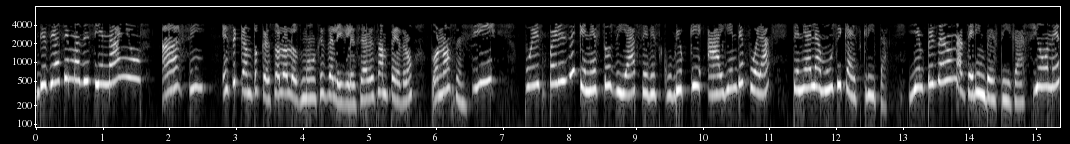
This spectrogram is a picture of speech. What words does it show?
desde hace más de 100 años. Ah, sí, ese canto que solo los monjes de la iglesia de San Pedro conocen. Sí, pues parece que en estos días se descubrió que alguien de fuera tenía la música escrita y empezaron a hacer investigaciones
